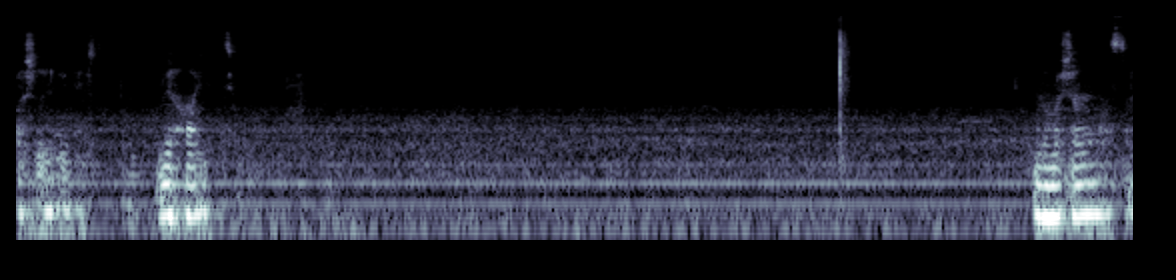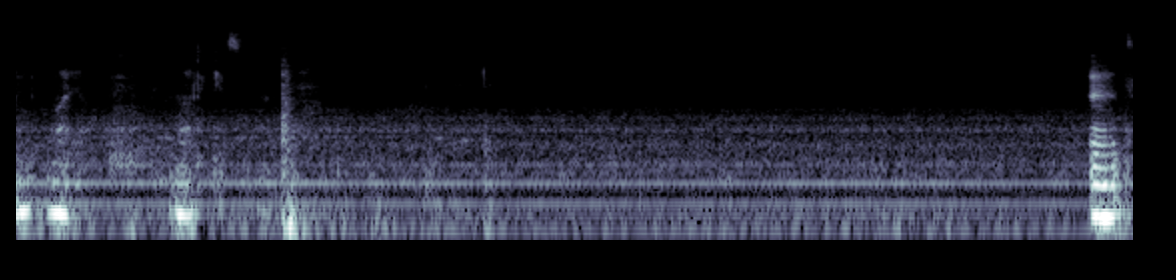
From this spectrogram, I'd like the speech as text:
Başarılı geçtik. Nihayet. Bunu başaramazsaydık var ya. Bunlardık kesin. Evet.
